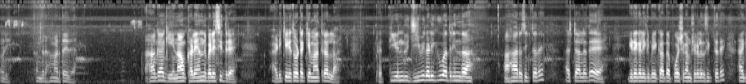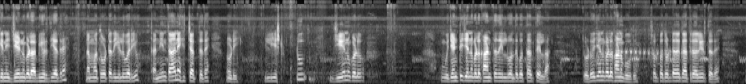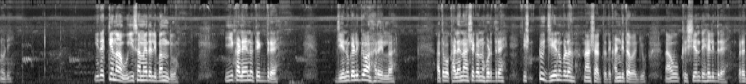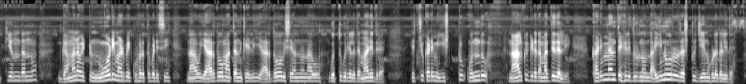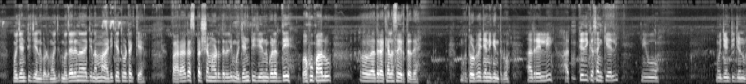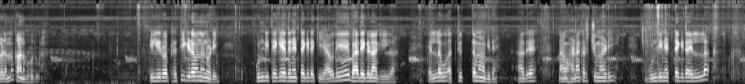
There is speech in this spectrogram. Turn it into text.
ನೋಡಿ, ಸಂಗ್ರಹ ಮಾಡ್ತಾ ಇದೆ. ಹಾಗಾಗಿ ನಾವು ಕಳೆಯನ್ನು ಬೆಳೆಸಿದರೆ ಅಡಿಕೆ ತೋಟಕ್ಕೆ ಮಾತ್ರ ಅಲ್ಲ, ಪ್ರತಿಯೊಂದು ಜೀವಿಗಳಿಗೂ ಅದರಿಂದ ಆಹಾರ ಸಿಗ್ತದೆ. ಅಷ್ಟೇ ಅಲ್ಲದೆ ಗಿಡಗಳಿಗೆ ಬೇಕಾದ ಪೋಷಕಾಂಶಗಳು ಸಿಗ್ತದೆ. ಹಾಗೆಯೇ ಜೇನುಗಳ ಅಭಿವೃದ್ಧಿಯಾದರೆ ನಮ್ಮ ತೋಟದ ಇಳುವರಿಯು ತನ್ನಿಂತಾನೇ ಹೆಚ್ಚಾಗ್ತದೆ. ನೋಡಿ, ಇಲ್ಲಿ ಎಷ್ಟು ಜೇನುಗಳು, ಜಂಟಿ ಜೇನುಗಳು ಕಾಣ್ತದೆ ಇಲ್ವೋ ಅಂತ ಗೊತ್ತಾಗ್ತಾ ಇಲ್ಲ. ದೊಡ್ಡ ಜೇನುಗಳು ಕಾಣ್ಬೋದು. ಸ್ವಲ್ಪ ದೊಡ್ಡ ಗಾತ್ರದಲ್ಲಿ ಇರ್ತದೆ. ನೋಡಿ. ಇದಕ್ಕೆ ನಾವು ಈ ಸಮಯದಲ್ಲಿ ಬಂದು ಈ ಕಳೆಯನ್ನು ತೆಗೆದ್ರೆ ಜೇನುಗಳಿಗೂ ಆಹಾರ ಇಲ್ಲ. ಅಥವಾ ಕಳೆನಾಶಗಳನ್ನು ಹೊಡೆದ್ರೆ ಇಷ್ಟು ಜೇನುಗಳ ನಾಶ ಆಗ್ತದೆ ಖಂಡಿತವಾಗಿಯೂ. ನಾವು ಕೃಷಿ ಅಂತ ಹೇಳಿದರೆ ಪ್ರತಿಯೊಂದನ್ನು ಗಮನವಿಟ್ಟು ನೋಡಿ ಮಾಡಬೇಕು ಹೊರತುಪಡಿಸಿ ನಾವು ಯಾರ್ದೋ ಮಾತನ್ನು ಕೇಳಿ, ಯಾರ್ದೋ ವಿಷಯವನ್ನು ನಾವು ಗೊತ್ತು ಗುರಿಯಲ್ಲದೆ ಮಾಡಿದರೆ ಹೆಚ್ಚು ಕಡಿಮೆ ಇಷ್ಟು ಒಂದು ನಾಲ್ಕು ಗಿಡದ ಮಧ್ಯದಲ್ಲಿ ಕಡಿಮೆ ಅಂತ ಹೇಳಿದ್ರು ಒಂದು ಐನೂರರಷ್ಟು ಜೇನುಹುಳಗಳಿದೆ. ಮೊಜಂಟಿ ಜೇನುಗಳು. ಮೊಜ, ಮೊದಲನೇದಾಗಿ ನಮ್ಮ ಅಡಿಕೆ ತೋಟಕ್ಕೆ ಪರಾಗಸ್ಪರ್ಶ ಮಾಡೋದರಲ್ಲಿ ಮೊಜಂಟಿ ಜೇನುಗಳದ್ದೇ ಬಹುಪಾಲು ಅದರ ಕೆಲಸ ಇರ್ತದೆ. ತೊಡವೆ ಜೇನಿಗಿಂತಲೂ ಆದರೆ ಇಲ್ಲಿ ಅತ್ಯಧಿಕ ಸಂಖ್ಯೆಯಲ್ಲಿ ನೀವು ಮೊಜಂಟಿ ಜೇನುಗಳನ್ನು ಕಾಣಬಹುದು. ಇಲ್ಲಿರುವ ಪ್ರತಿ ಗಿಡವನ್ನು ನೋಡಿ. ಗುಂಡಿ ತೆಗೆಯದ ನೆಟ್ಟ ಗಿಡಕ್ಕೆ ಯಾವುದೇ ಬಾಧೆಗಳಾಗಲಿಲ್ಲ. ಎಲ್ಲವೂ ಅತ್ಯುತ್ತಮವಾಗಿದೆ ಆದರೆ ನಾವು ಹಣ ಖರ್ಚು ಮಾಡಿ ಗುಂಡಿ ನೆಟ್ಟ ಗಿಡ ಎಲ್ಲ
